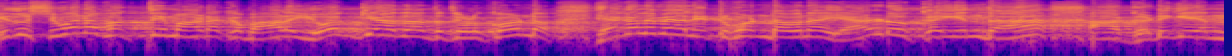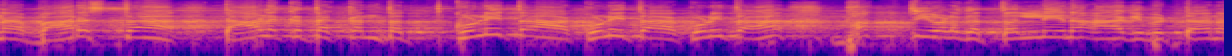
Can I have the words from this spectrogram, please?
ಇದು ಶಿವನ ಭಕ್ತಿ ಮಾಡಕ್ಕೆ ಬಹಳ ಯೋಗ್ಯ ಅದ ಅಂತ ತಿಳ್ಕೊಂಡು ಹೆಗಲ ಮೇಲೆ ಇಟ್ಕೊಂಡವನ ಎರಡು ಕೈಯಿಂದ ಆ ಗಡಿಗೆಯನ್ನ ಬಾರಿಸ್ತಾ ತಾಳಕ್ಕೆ ತಕ್ಕಂತ ಕುಣಿತ ಕುಣಿತ ಕುಣಿತ ಭಕ್ತಿಯೊಳಗ ತಲ್ಲೀನ ಆಗಿಬಿಟ್ಟನ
